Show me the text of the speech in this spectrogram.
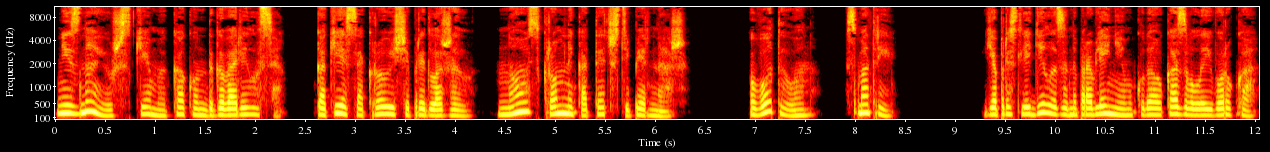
Не знаю уж, с кем и как он договорился, какие сокровища предложил, но скромный коттедж теперь наш. Вот и он. Смотри. Я проследила за направлением, куда указывала его рука,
